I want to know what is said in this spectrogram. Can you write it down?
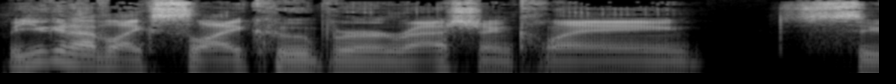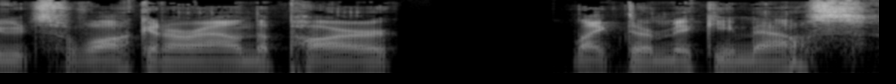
But you can have like Sly Cooper and Ratchet and Clank suits walking around the park like they're Mickey Mouse.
